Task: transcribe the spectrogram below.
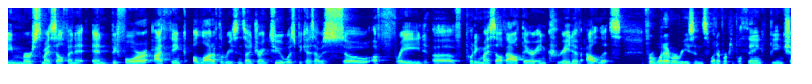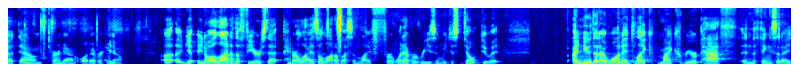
immersed myself in it. And before, I think a lot of the reasons I drank too was because I was so afraid of putting myself out there in creative outlets for whatever reasons, whatever people think, being shut down, turned down, whatever, you know. Uh, uh you know, a lot of the fears that paralyze a lot of us in life for whatever reason, we just don't do it. I knew that I wanted like my career path and the things that I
